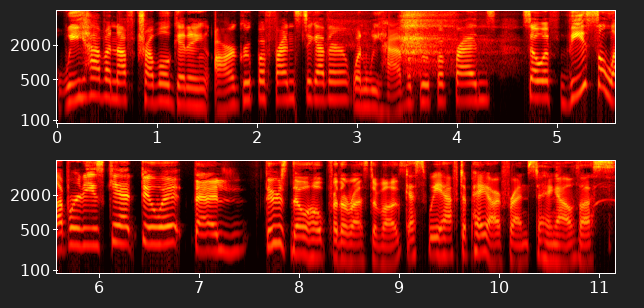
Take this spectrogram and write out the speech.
we have enough trouble getting our group of friends together when we have a group of friends. So if these celebrities can't do it, then there's no hope for the rest of us. Guess we have to pay our friends to hang out with us.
